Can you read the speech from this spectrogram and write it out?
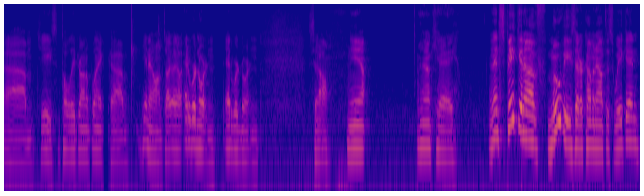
Um, geez, I'm totally drawing a blank. Um, you know, I'm talking uh, Edward Norton. Edward Norton. So yeah, okay. And then speaking of movies that are coming out this weekend,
